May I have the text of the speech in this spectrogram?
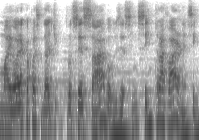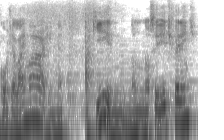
maior a capacidade de processar, vamos dizer assim, sem travar, né? sem congelar a imagem. Né? Aqui não, não seria diferente,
